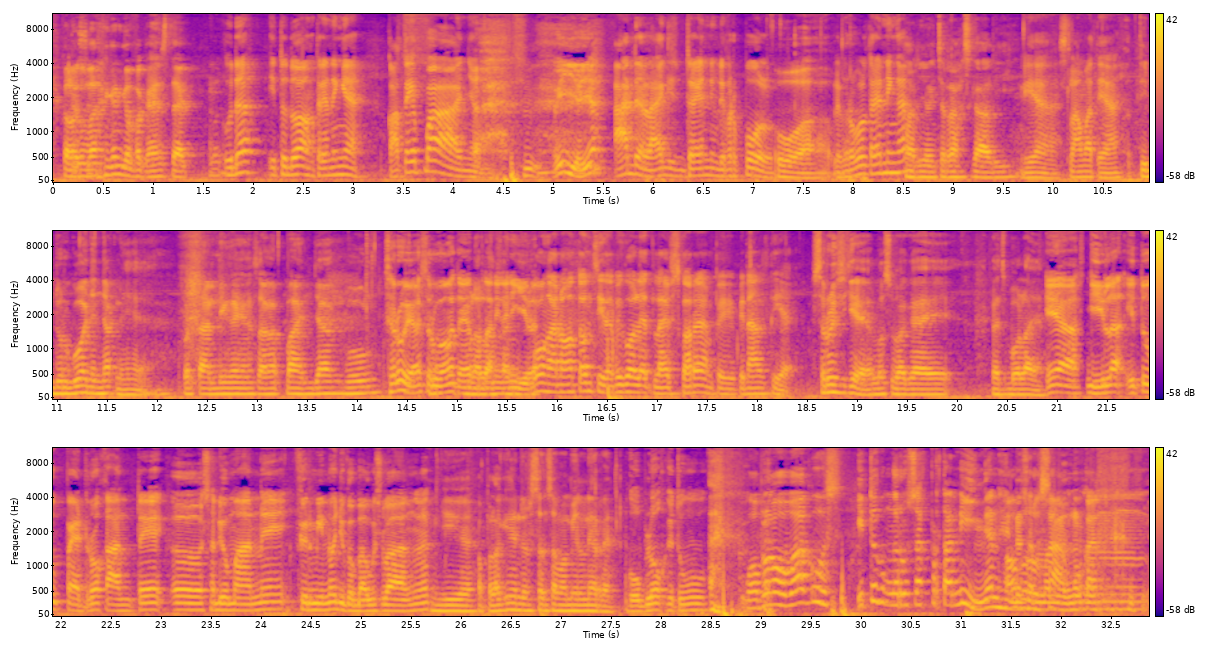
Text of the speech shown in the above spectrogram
Kalau kemarin kan gak pakai hashtag Udah, itu doang trainingnya. Katanya banyak. Oh, iya ya. Ada lagi training Liverpool. Wow Liverpool training kan? Hari yang cerah sekali Iya, selamat ya. Tidur gua nyenyak nih ya Pertandingan yang sangat panjang Bung Seru ya, seru banget ya Melelahkan. pertandingannya gila. Gue nggak nonton sih, tapi gue liat live score sampai penalti ya. Seru sih ya lo sebagai fans bola ya Iya, gila itu Pedro, Kante, eh, Sadio Mane, Firmino juga bagus banget. Iya Apalagi Henderson sama Milner ya Goblok gitu. Goblok oh, bagus. itu ngerusak pertandingan Oh, Henderson merusak, sama Milner. bukan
